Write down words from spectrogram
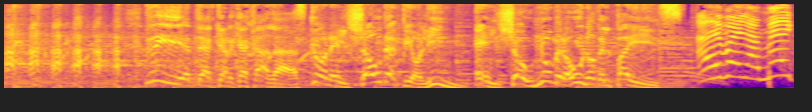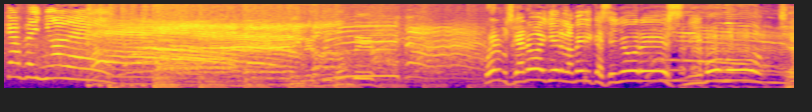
Ríete a carcajadas con el show de Piolín, el show número uno del país. ¡Ahí va el América, señores! Bueno, pues ganó ayer el América, señores. Ni modo. Este,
